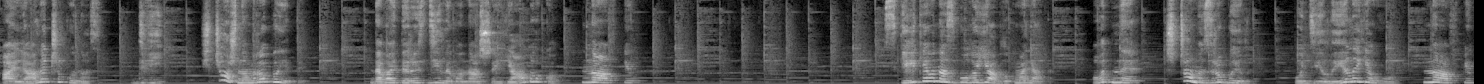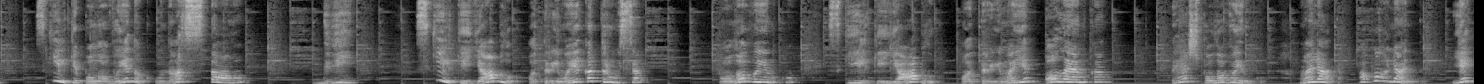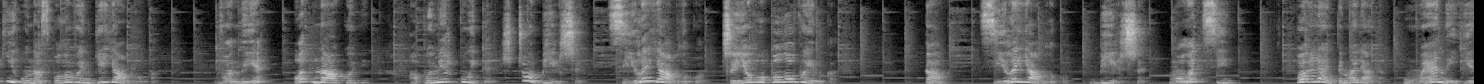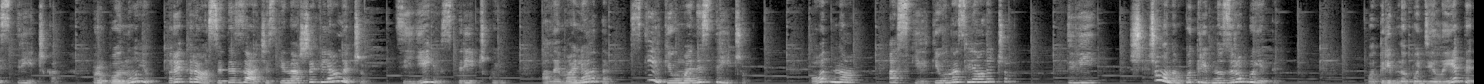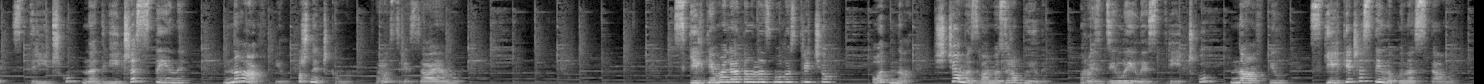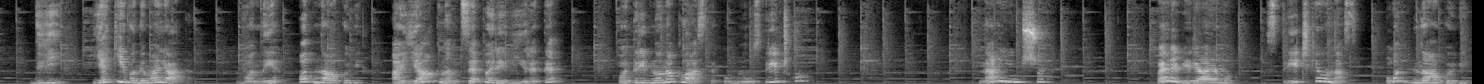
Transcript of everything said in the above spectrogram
а лялечок у нас дві. Що ж нам робити? Давайте розділимо наше яблуко навпіл. Скільки у нас було яблук малята? Одне. Що ми зробили? Поділили його навпіл. Скільки половинок у нас стало? Дві. Скільки яблук отримає катруся? Половинку. Скільки яблук отримає Оленка? Теж половинку. Малята, а погляньте, які у нас половинки яблука? Вони однакові. А поміркуйте, що більше? Ціле яблуко чи його половинка? Так, ціле яблуко більше. Молодці. Погляньте, малята, у мене є стрічка. Пропоную прикрасити зачіски наших лялечок цією стрічкою. Але малята, скільки у мене стрічок? Одна. А скільки у нас лялечок? Дві. Що нам потрібно зробити? Потрібно поділити стрічку на дві частини. Навпіл ножничками розрізаємо. Скільки малята у нас було стрічок? Одна. Що ми з вами зробили? Розділили стрічку навпіл. Скільки частинок у нас стало? Дві. Які вони малята? Вони однакові. А як нам це перевірити? Потрібно накласти одну стрічку на іншу. Перевіряємо. Стрічки у нас однакові.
